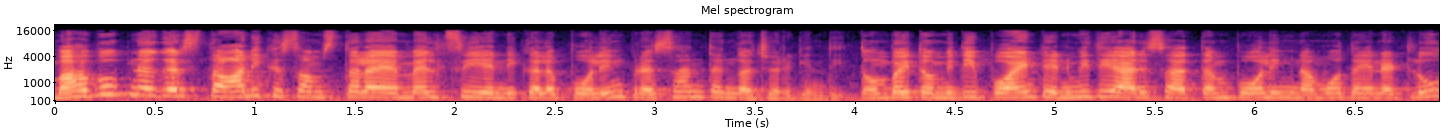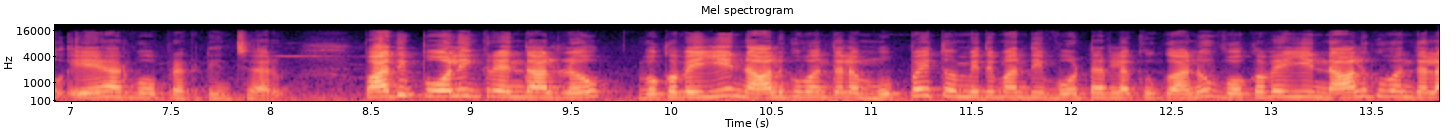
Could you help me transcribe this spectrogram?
మహబూబ్ నగర్ స్థానిక సంస్థల ఎమ్మెల్సీ ఎన్నికల పోలింగ్ ప్రశాంతంగా జరిగింది. తొంభై తొమ్మిది పాయింట్ ఎనిమిది ఆరు శాతం పోలింగ్ నమోదైనట్లు ఏఆర్ఓ ప్రకటించారు. పది పోలింగ్ కేంద్రాల్లో ఒక వెయ్యి నాలుగు వందల ముప్పై తొమ్మిది మంది ఓటర్లకు గాను ఒక వెయ్యి నాలుగు వందల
